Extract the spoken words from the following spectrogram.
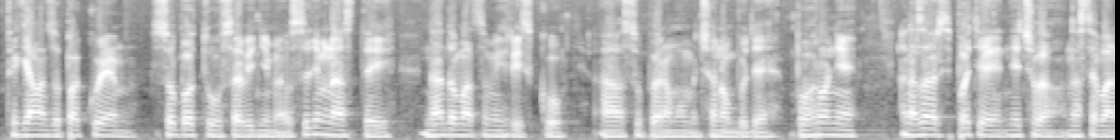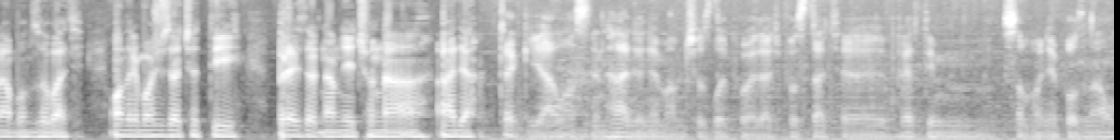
Tak ja len zopakujem, sobotu sa vidíme o 17. na domácom ihrisku a superom Humečanom bude Pohronie. A na záver si poďte niečo na seba nabonzovať. Ondrej, môžeš začať ty prezrať nám niečo na Aďa. Tak ja vlastne na Aďa nemám čo zle povedať. V podstate predtým som ho nepoznal.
